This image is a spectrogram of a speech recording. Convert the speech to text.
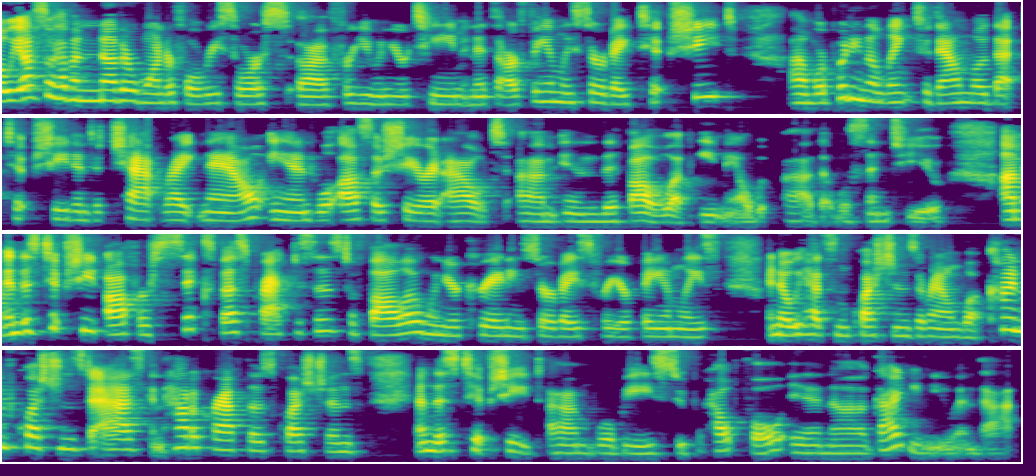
But we also have another wonderful resource uh, for you and your team, and it's our family survey tip sheet. Um, we're putting a link to download that tip sheet into chat right now, and we'll also share it out um, in the follow up email uh, that we'll send to you. and this tip sheet offers six best practices to follow when you're creating surveys for your families. I know we had some questions around what kind of questions to ask and how to craft those questions, and this tip sheet um, will be super helpful in uh, guiding you in that.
